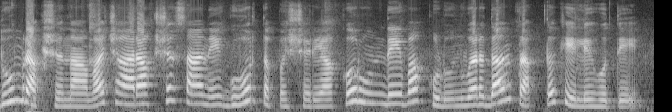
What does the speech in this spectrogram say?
धूम्राक्ष नावाच्या राक्षसाने घोर तपश्चर्या करून देवाकडून वरदान प्राप्त केले होते.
